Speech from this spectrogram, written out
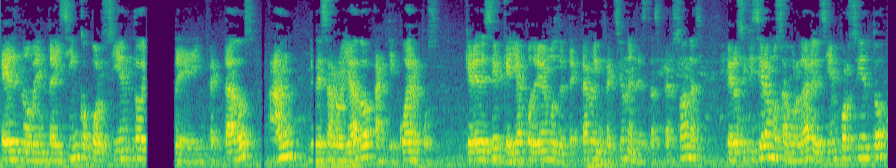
el 95% de infectados han desarrollado anticuerpos. Quiere decir que ya podríamos detectar la infección en estas personas pero si quisiéramos abordar el 100%,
